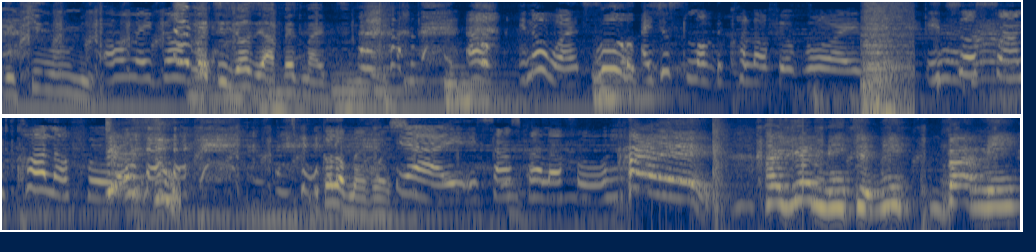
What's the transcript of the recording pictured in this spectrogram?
they kill me. Oh my God! Everything just dey affect my mood. Um, you know what? What? I just love the color of your voice. It's so sound colorful. The color of my voice. yeah, it, it sounds colorful. Hey! ayé mi tèmi bá mi.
